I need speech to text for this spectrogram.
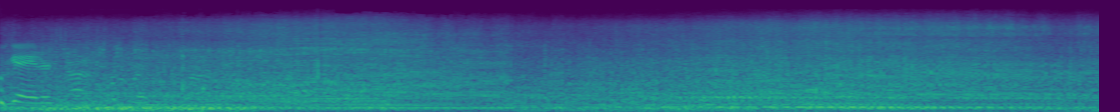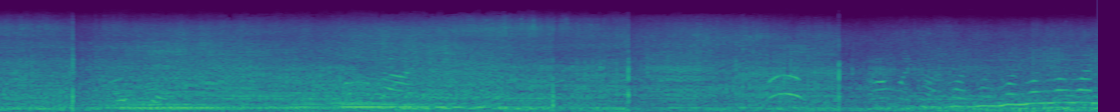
Woo, Gator. One, one, one, one, one, one.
